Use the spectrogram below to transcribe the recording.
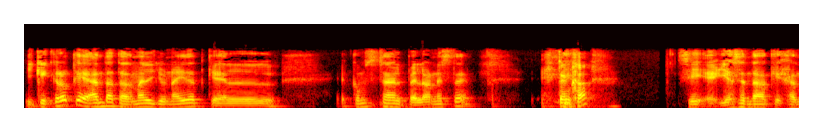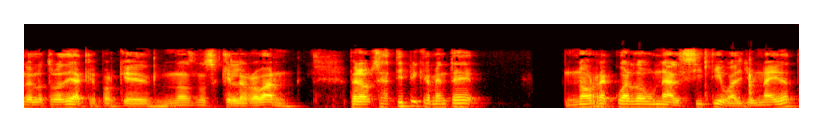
Y que creo que anda tan mal el United que el... ¿Cómo se llama el pelón este? Tenja. Sí, eh, ya se andaba quejando el otro día que porque no, no sé qué le robaron. Pero, o sea, típicamente no recuerdo una al City o al United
